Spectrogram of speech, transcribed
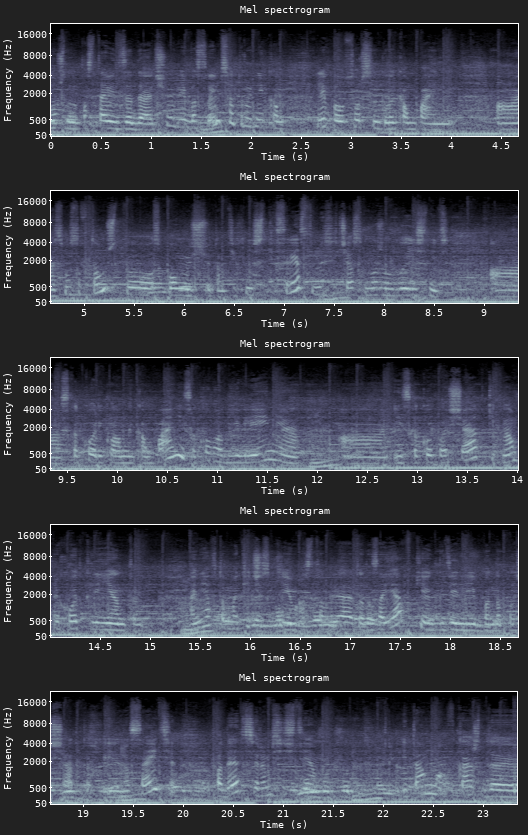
нужно поставить задачу либо своим сотрудникам, либо аутсорсинговой компании. А, смысл в том, что с помощью там, технических средств мы сейчас можем выяснить, а, с какой рекламной кампании, с какого объявления а, и с какой площадки к нам приходят клиенты. Они автоматически оставляют это заявки где-либо на площадках или на сайте, попадают в CRM-систему. И там в каждой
